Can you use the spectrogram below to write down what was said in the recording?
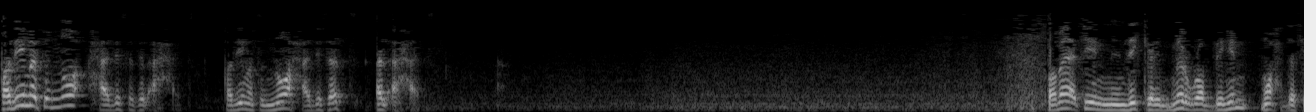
قديمة النوع حادثة الأحد. قديمة النوع حادثة الأحد. وما يأتيهم من ذكر من ربهم محدث.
